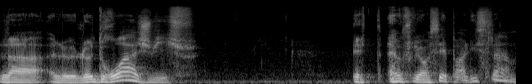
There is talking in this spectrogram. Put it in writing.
la, le, droit juif est influencé par l'islam.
